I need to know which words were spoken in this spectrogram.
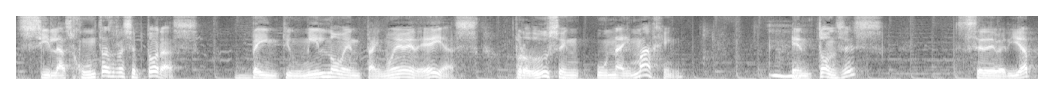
si las juntas receptoras, 21.099 de ellas, producen una imagen, entonces se debería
